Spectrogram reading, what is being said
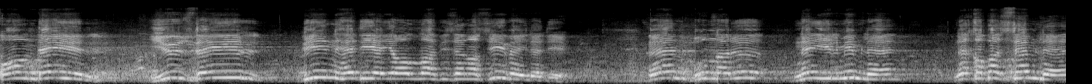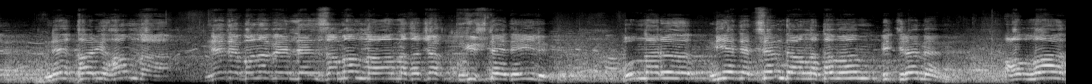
10 değil, 100 değil, bin hediyeyi Allah bize nasip eyledi. Ben bunları ne ilmimle, ne kapasitemle, ne karihamla, ne de bana verilen zamanla anlatacak güçte değilim. Bunları niyet etsem de anlatamam, bitiremem. Allah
